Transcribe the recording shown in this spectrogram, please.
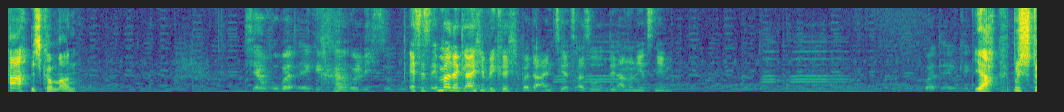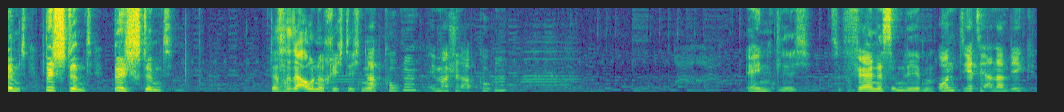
Ha! Ich komm an. Tja, Robert Enke kann wohl nicht so gut. Es ist immer der gleiche Weg richtig bei der 1 jetzt, also den anderen jetzt nehmen. Robert Enke. Ja, bestimmt, bestimmt, bestimmt. Das hat er auch noch richtig, ne? Abgucken, immer schön abgucken. Endlich. Fairness im Leben. Und jetzt den anderen Weg.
